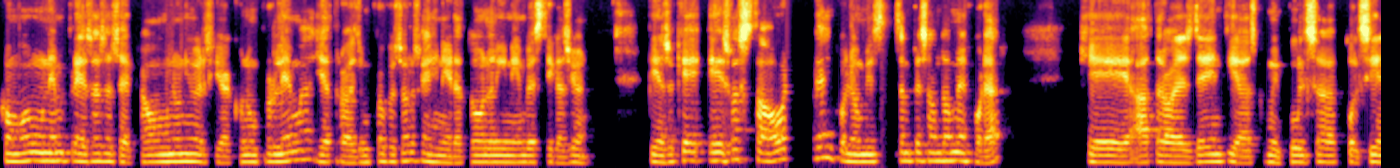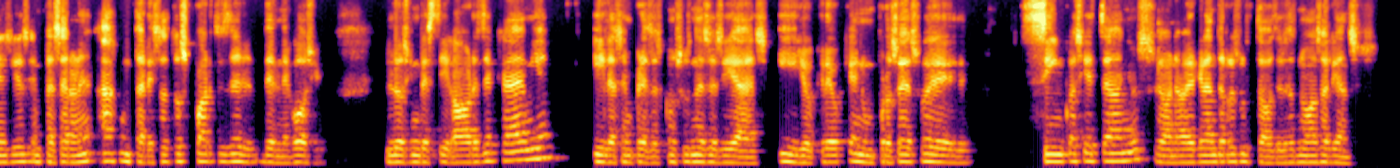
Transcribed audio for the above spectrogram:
como una empresa se acerca a una universidad con un problema y a través de un profesor se genera toda una línea de investigación. Pienso que eso hasta ahora en Colombia está empezando a mejorar, que a través de entidades como Impulsa, Colciencias, empezaron a juntar esas dos partes del, del negocio. Los investigadores de academia y las empresas con sus necesidades. Y yo creo que en un proceso de 5 a 7 años se van a ver grandes resultados de esas nuevas alianzas.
